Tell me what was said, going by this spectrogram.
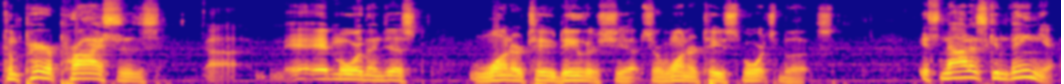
Compare prices uh, at more than just one or two dealerships or one or two sports books. It's not as convenient.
